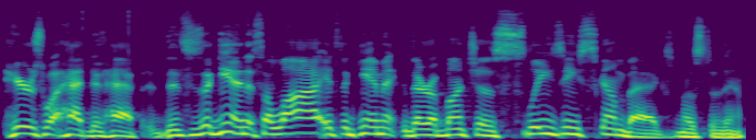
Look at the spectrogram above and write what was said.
here's what had to happen. This is again, it's a lie, it's a gimmick. They're a bunch of sleazy scumbags, most of them.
